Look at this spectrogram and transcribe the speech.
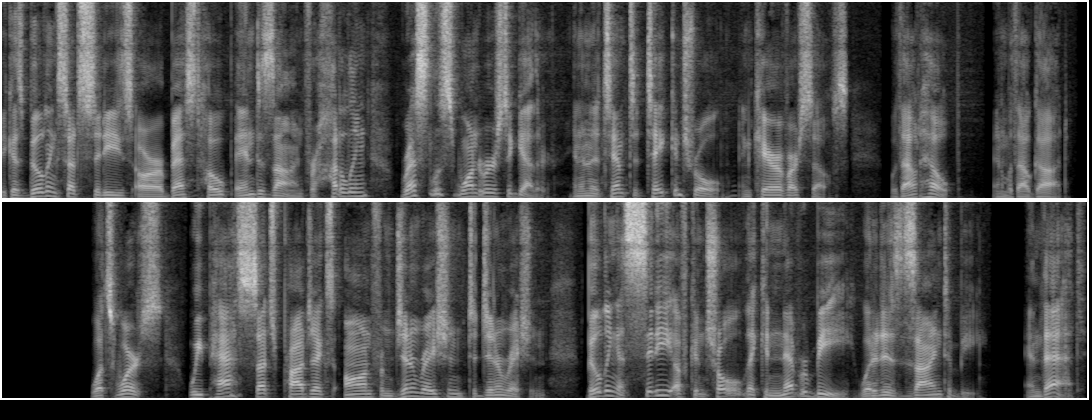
because building such cities are our best hope and design for huddling restless wanderers together in an attempt to take control and care of ourselves without help and without God. What's worse, we pass such projects on from generation to generation, building a city of control that can never be what it is designed to be. And that,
